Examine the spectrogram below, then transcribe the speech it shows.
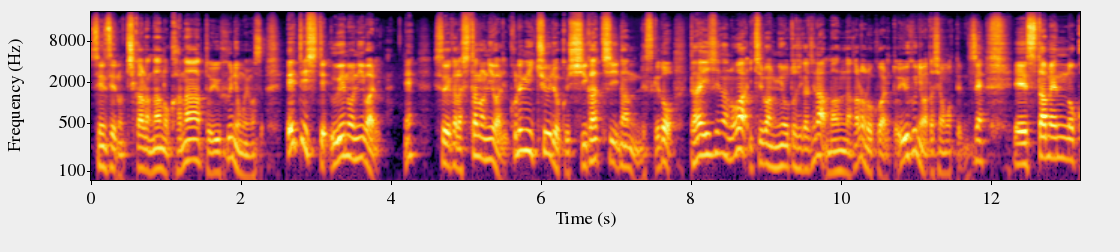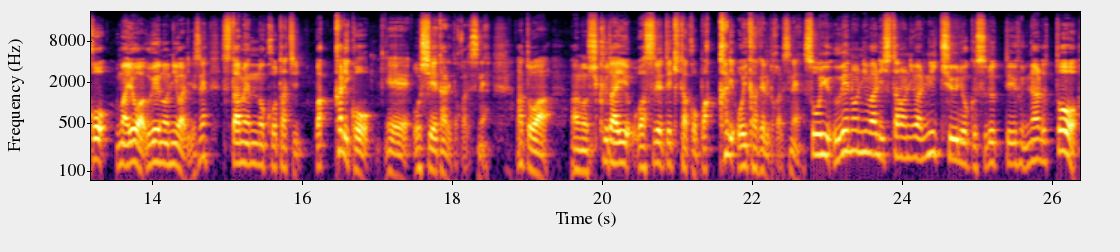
先生の力なのかなというふうに思います。得てして上の2割ね、それから下の2割、これに注力しがちなんですけど、大事なのは一番見落としがちな真ん中の6割というふうに私は思ってるんですね。えースタメンの子、まあ、要は上の2割ですね、スタメンの子たちばっかりこう、えー教えたりとかですね、あとはあの宿題忘れてきた子ばっかり追いかけるとかですね、そういう上の2割、下の2割に注力するっていうふうになると、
